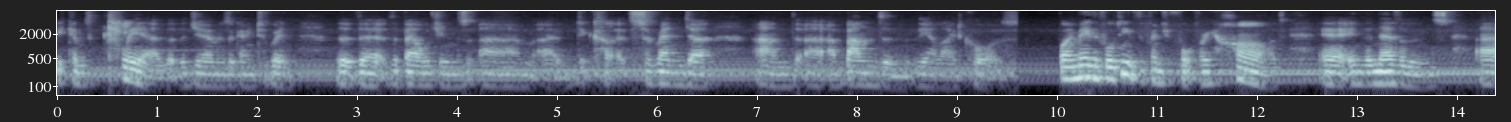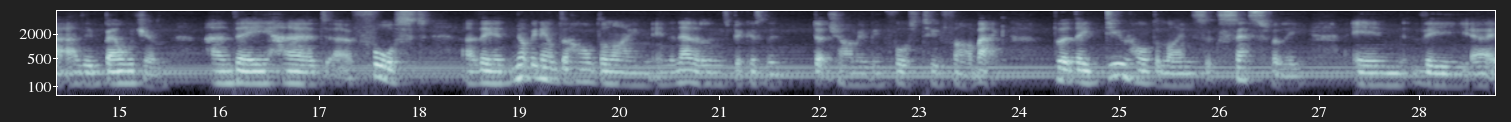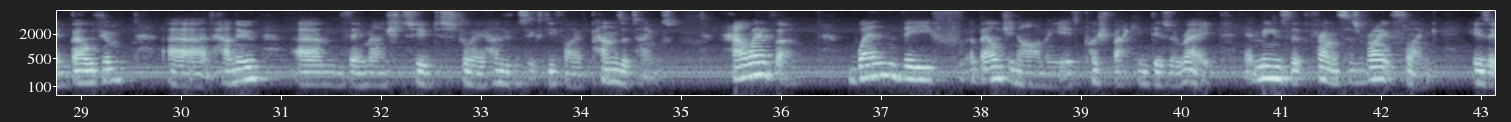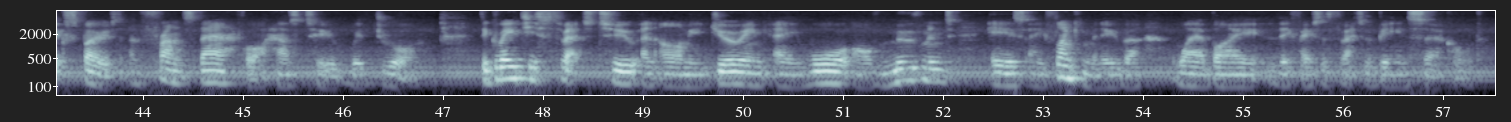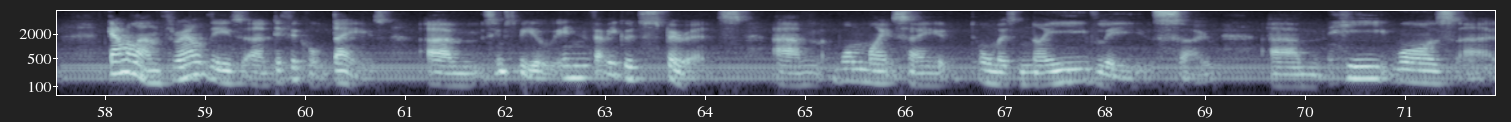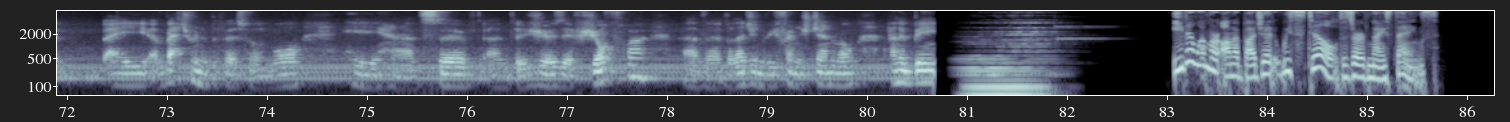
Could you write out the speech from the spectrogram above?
becomes clear that the Germans are going to win, that the, the Belgians um, uh, declare, surrender and uh, abandon the Allied cause. By May the 14th, the French had fought very hard uh, in the Netherlands uh, and in Belgium, and they had uh, forced, uh, they had not been able to hold the line in the Netherlands because the Dutch army had been forced too far back, but they do hold the line successfully in, the, uh, in Belgium at Hannut. Um, they managed to destroy 165 panzer tanks. However, when the Belgian army is pushed back in disarray, it means that France's right flank is exposed and France therefore has to withdraw. The greatest threat to an army during a war of movement is a flanking maneuver whereby they face the threat of being encircled. Gamelin, throughout these uh, difficult days, um, seems to be in very good spirits. Um, one might say almost naively so. Um, he was uh, a, a, veteran of the First World War. He had served under Joseph Joffre, uh, the, the legendary French general, and had been. Even when we're on a budget, we still deserve nice things.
